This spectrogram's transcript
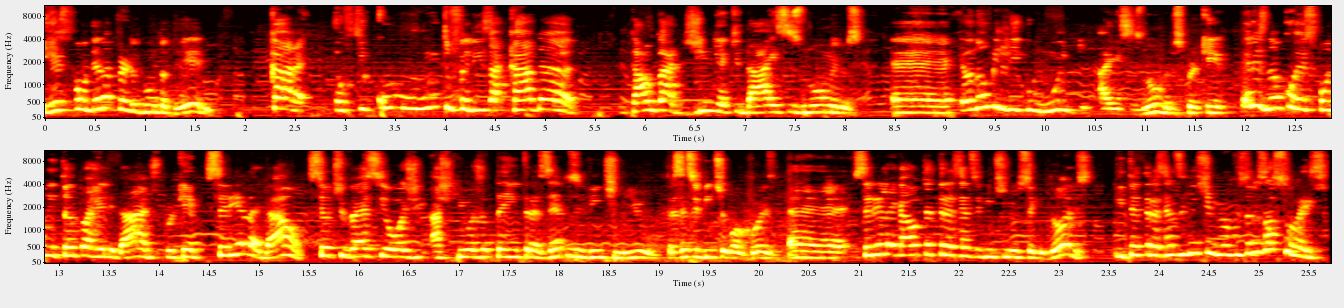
E respondendo a pergunta dele, cara, eu fico muito feliz a cada galgadinha que dá esses números. É, eu não me ligo muito a esses números, porque eles não correspondem tanto à realidade, porque seria legal se eu tivesse hoje, acho que hoje eu tenho 320 mil, 320 alguma coisa, é, seria legal ter 320 mil seguidores e ter 320 mil visualizações.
